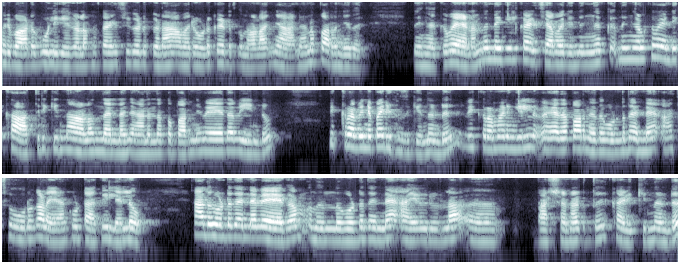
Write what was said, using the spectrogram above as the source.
ഒരുപാട് ഗുളികകളൊക്കെ കഴിച്ച് കിടക്കണം അവരോട് കിടക്കുന്നോളാം. ഞാനാണ് പറഞ്ഞത്. നിങ്ങൾക്ക് വേണമെന്നുണ്ടെങ്കിൽ കഴിച്ചാൽ മതി. നിങ്ങൾക്ക് നിങ്ങൾക്ക് വേണ്ടി കാത്തിരിക്കുന്ന ആളൊന്നല്ല ഞാനെന്നൊക്കെ പറഞ്ഞ് വേദ വീണ്ടും വിക്രമിനെ പരിഹസിക്കുന്നുണ്ട്. വിക്രമാണെങ്കിൽ വേദ പറഞ്ഞത് കൊണ്ട് തന്നെ ആ ചോറ് കളയാൻ കൂട്ടാക്കില്ലല്ലോ. അതുകൊണ്ട് തന്നെ വേഗം നിന്നുകൊണ്ട് തന്നെ അയവിലുള്ള ഭക്ഷണം എടുത്ത് കഴിക്കുന്നുണ്ട്.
